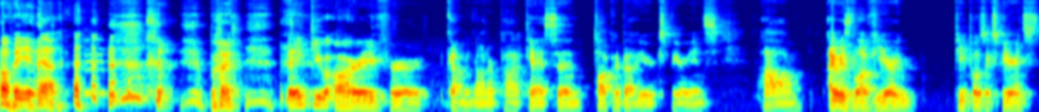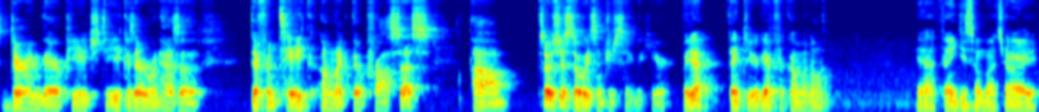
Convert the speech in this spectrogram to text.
oh yeah. but thank you, Ari, for coming on our podcast and talking about your experience. Um, I always love hearing people's experience during their PhD because everyone has a different take on like their process. Um, so it's just always interesting to hear. But yeah, thank you again for coming on. Yeah, thank you so much, Ari.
